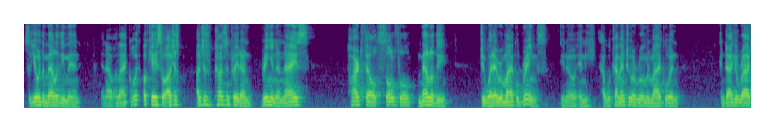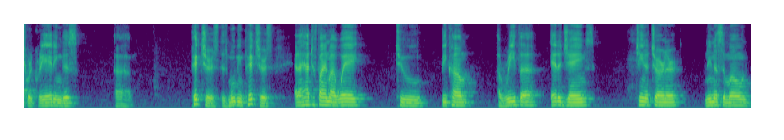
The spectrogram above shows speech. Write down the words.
So you're the melody man. And I was like, okay, so I'll just I'll just concentrate on bringing a nice heartfelt, soulful melody to whatever Michael brings, you know. And he, I would come into a room, and Michael and and Dougie Rauch were creating this uh, pictures, this moving pictures, and I had to find my way to become Aretha, Etta James, Tina Turner, Nina Simone,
